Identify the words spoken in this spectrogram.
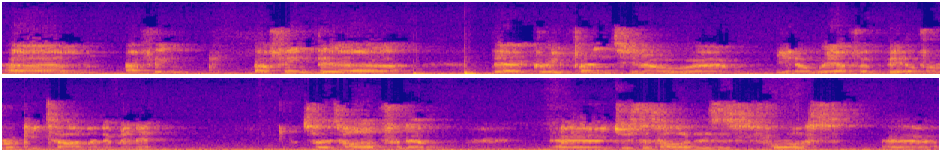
Um, I think I think they're they're great fans. You know, um, you know we have a bit of a rocky time at the minute, so it's hard for them, uh, just as hard as it's for us. Uh,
